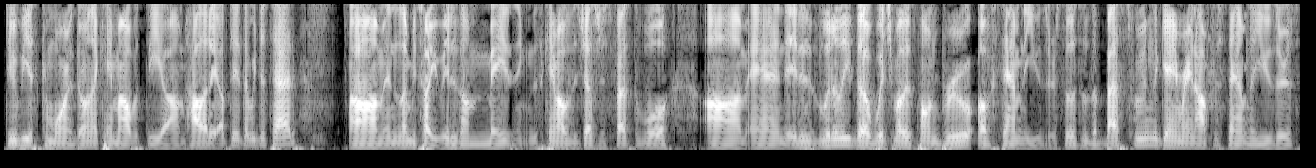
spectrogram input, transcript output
Dubious Camoran throne that came out with the um, holiday update that we just had. Um, and let me tell you, it is amazing. This came out with the Jester's Festival, um, and it is literally the Witch Mother's Potent Brew of stamina users. So this is the best food in the game right now for stamina users.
